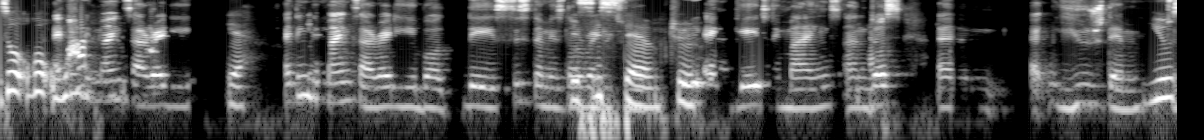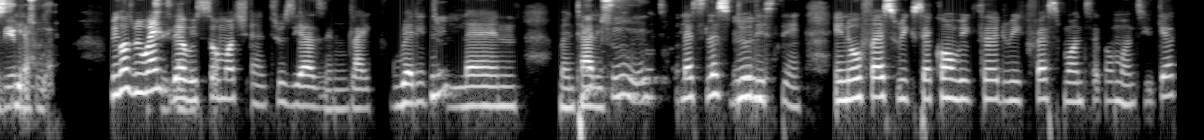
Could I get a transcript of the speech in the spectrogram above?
So, well, I think the minds are ready. Yeah. I think the minds are ready, but the system is not the ready system, to true. engage the minds and yeah. just um, uh, use them use, to be able yeah. to because we went there with so much enthusiasm like ready to mm-hmm. learn mentality. let's let's do mm-hmm. this thing. You know first week second week third week first month second month you get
